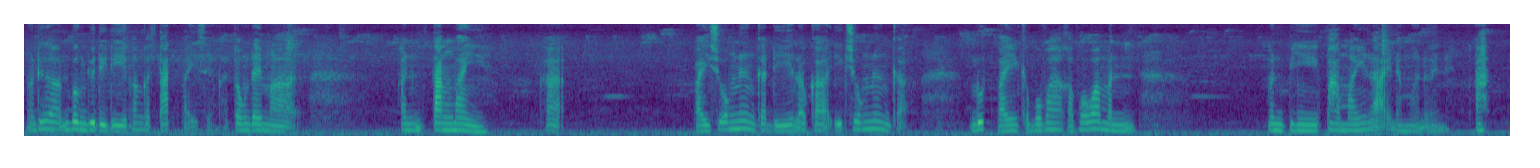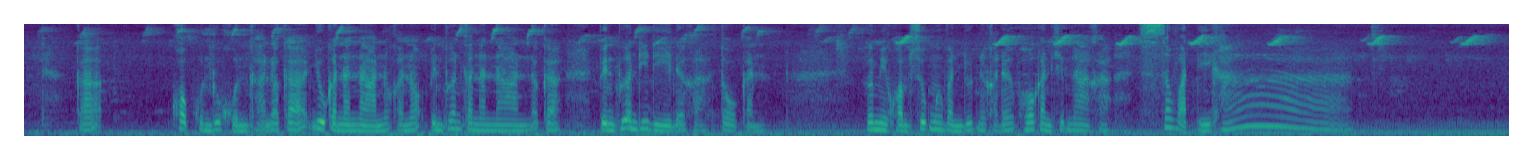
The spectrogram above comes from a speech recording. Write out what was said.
บางเทื่อเบิ่งอยู่ดีๆพันก็ตัดไปเสียค่ะต้องได้มาอันตั้งใหม่ค่ะไปช่วงหนึงก็ดีแล้วก็อีกช่วงหนึงก็ รุดไปกับบ่ว่าค่ะเพราะว่ามันมันปีปลาไม้หลายนะเหมือนเลยนี่อะก็ขอบคุณทุกคนค่ะ แล้วก็อยู่กันนานๆเนาะค่ะเนาะเป็นเพื่อนกันนานๆแล้วก็เป็นเพื่อนที่ดีด้วยค่ะ โตกันเพื่อมีความสุขเมื่อวันยุดนะคะเด้อพอกันคลิปหน้าค่ะ สวัสดีค่ะ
